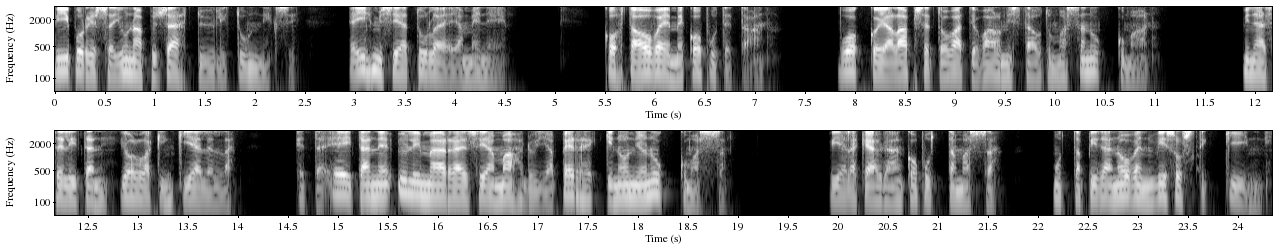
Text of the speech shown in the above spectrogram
Viipurissa juna pysähtyy yli tunniksi, ja ihmisiä tulee ja menee. Kohta oveemme koputetaan. Vuokko ja lapset ovat jo valmistautumassa nukkumaan. Minä selitän jollakin kielellä, että ei tänne ylimääräisiä mahdu ja perhekin on jo nukkumassa. Vielä käydään koputtamassa, mutta pidän oven visusti kiinni.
